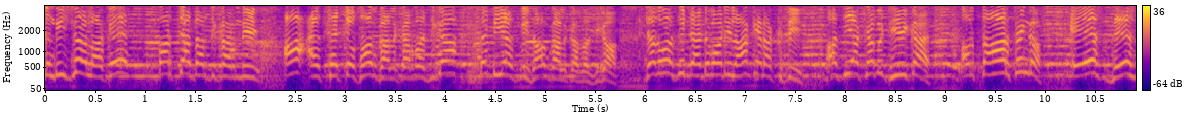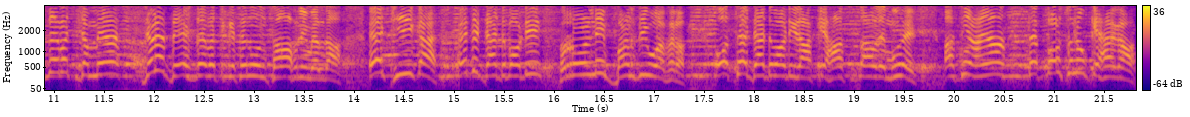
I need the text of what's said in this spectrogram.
ਕੰਡੀਸ਼ਨਾਂ ਲਾ ਕੇ ਪਰਚਾ ਦਰਜ ਕਰਨ ਦੀ ਆਹ ਐਸਐਚਓ ਸਾਹਿਬ ਗੱਲ ਕਰਦਾ ਸੀਗਾ ਤੇ ਡੀਐਸਪੀ ਸਾਹਿਬ ਗੱਲ ਕਰਦਾ ਸੀਗਾ। ਜਦੋਂ ਅਸੀਂ ਡੈੱਡ ਬਾਡੀ ਲਾ ਕੇ ਰੱਖਤੀ, ਅਸੀਂ ਆਖਿਆ ਵੀ ਠੀਕ ਹੈ ਅਵਤਾਰ ਸਿੰਘ, ਇਸ ਦੇਸ਼ ਦੇ ਵਿੱਚ ਜੰਮਿਆ, ਜਿਹੜੇ ਦੇਸ਼ ਦੇ ਵਿੱਚ ਕਿਸੇ ਨੂੰ ਇਨਸਾਫ ਨਹੀਂ ਮਿਲਦਾ। ਇਹ ਠੀਕ ਹੈ, ਇਹਦੀ ਡੈੱਡ ਬਾਡੀ ਰੋਲਣੀ ਬਣਦੀ ਹੋਆ ਫਿਰ। ਉੱਥੇ ਡੈੱਡ ਬਾਡੀ ਰੱਖ ਕੇ ਹਸਪਤਾਲ ਦੇ ਮੂਹਰੇ ਅਸੀਂ ਆਇਆ ਤੇ ਪੁਲਿਸ ਨੂੰ ਕਿਹਾਗਾ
